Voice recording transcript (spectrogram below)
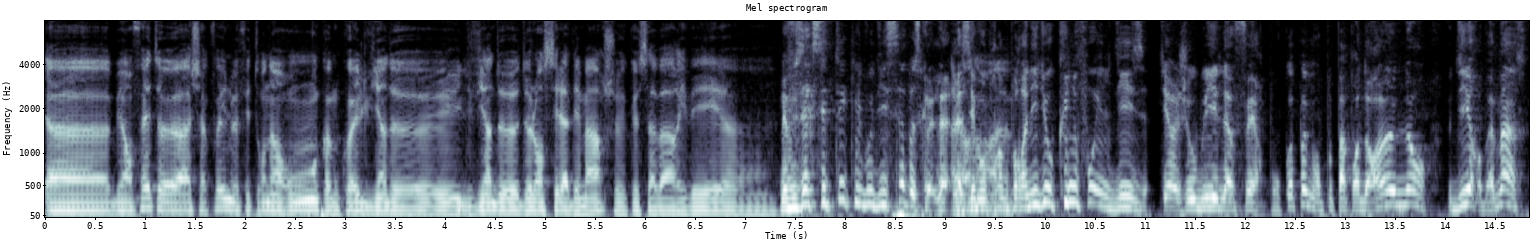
Euh, mais en fait, euh, à chaque fois, il me fait tourner en rond, comme quoi il vient de, il vient de, de lancer la démarche, euh, que ça va arriver. euh. Mais vous acceptez qu'ils vous disent ça? Parce que là, là, Alors c'est vous prendre pour un idiot. Qu'une fois ils disent tiens, j'ai oublié de la faire, pourquoi pas Mais on peut pas pendant un an dire bah mince,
